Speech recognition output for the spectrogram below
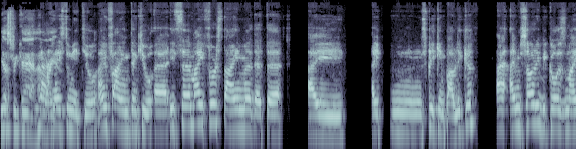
Yes, we can. How nice to meet you. I'm fine, thank you. Uh, it's uh, my first time that uh, I I mm, speak in public. I, I'm sorry because my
